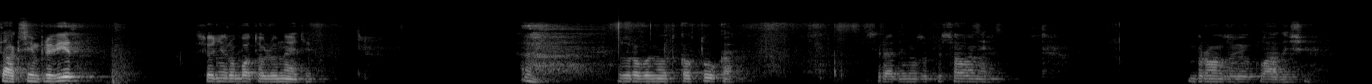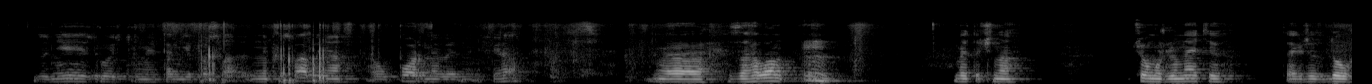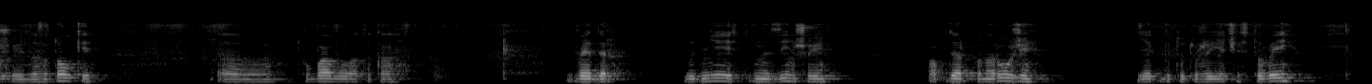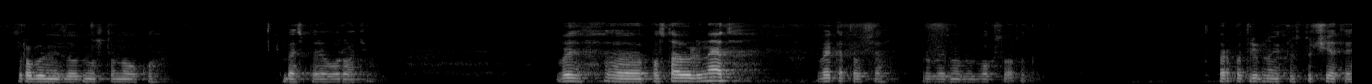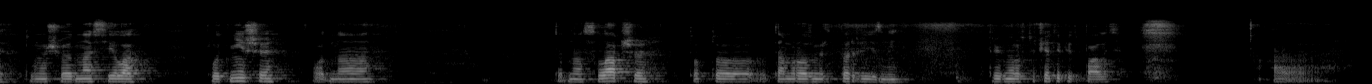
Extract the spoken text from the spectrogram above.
Так, всім привіт. Сьогодні робота в люнеті. Зроблена така втулка. Всередину запресовані бронзові вкладиші. З однієї і з другої сторони. Там є не прослаблення, а упор не видно ніфіга. Е, Загалом виточена в цьому ж люнеті, так же з довшої заготовки. Труба була така. Видер з однієї сторони, з іншої. Обдер по наружі. Якби тут вже є чистовий, зроблений за одну установку без переворотів. Ви, е, поставив люнет, викатався приблизно до двох соток. Тепер потрібно їх розточити, тому що одна сіла плотніше, одна одна слабше, тобто там розмір тепер різний. Потрібно розточити під палець. Е,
